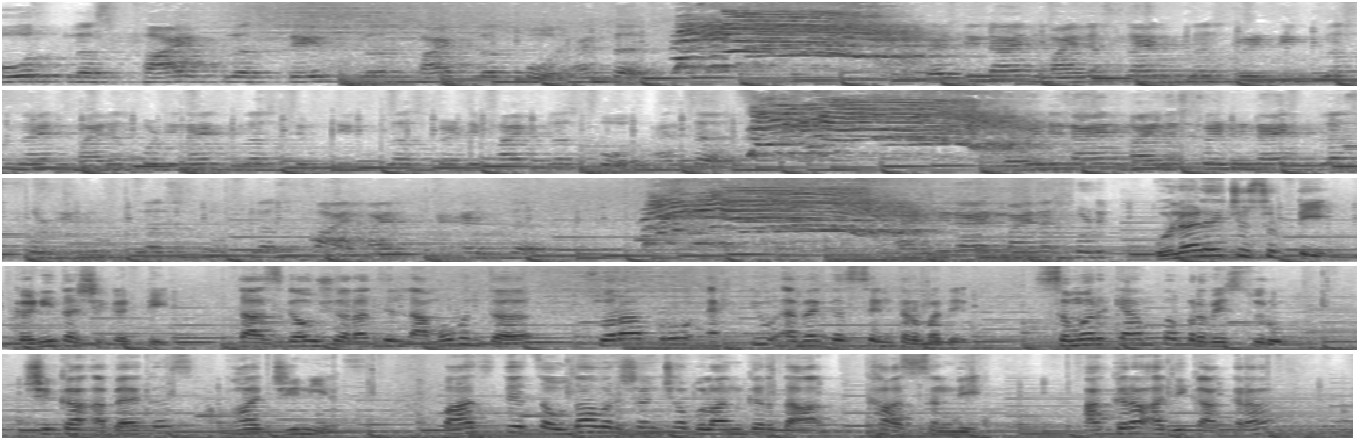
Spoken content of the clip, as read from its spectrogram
Four plus five plus ten plus five plus four answer twenty nine minus nine plus twenty plus nine minus forty nine plus fifty plus twenty five plus four answer seventy nine minus twenty nine plus forty two plus two plus five answer उन्हाळ्याची सुट्टी गणिताशी गट्टी. तासगाव शहरातील नामवंत स्वराप्रो active abacus सेंटरमध्ये समर camp प्रवेश सुरू. शिका अबॅकस व्हा जिनियस. पाच ते चौदा वर्षांच्या मुलांकरता खास संधी. अकरा अधिक अकरा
